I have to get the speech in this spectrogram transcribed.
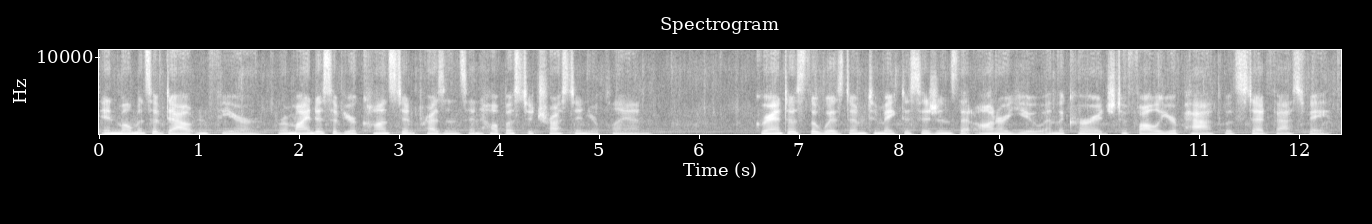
in moments of doubt and fear, remind us of your constant presence and help us to trust in your plan. Grant us the wisdom to make decisions that honor you and the courage to follow your path with steadfast faith.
